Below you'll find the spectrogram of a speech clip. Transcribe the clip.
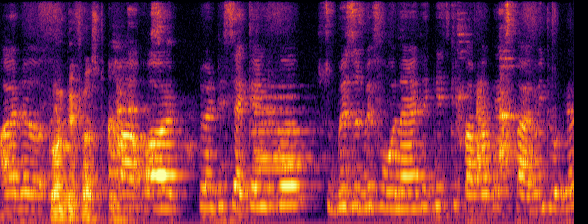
और ट्वेंटी फ़र्स्ट हाँ और ट्वेंटी सेकेंड को सुबह सुबह फ़ोन आया था कि इसके पापा का एक्सपायरमेंट हो गया।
